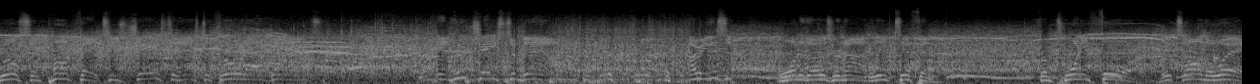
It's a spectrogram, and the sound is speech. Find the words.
Wilson pump fakes. He's chased and has to throw it out of bounds. And who chased him down? I mean, this is one of those or not. Leigh Tiffin from 24. It's on the way.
